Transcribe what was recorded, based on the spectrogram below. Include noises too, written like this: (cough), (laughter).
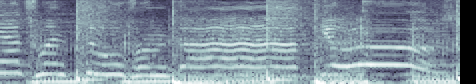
pienso en tu bondad, Dios, canta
